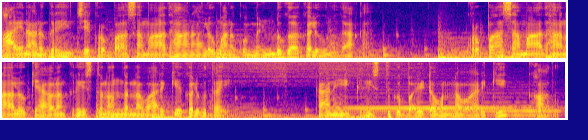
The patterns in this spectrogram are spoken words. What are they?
ఆయన అనుగ్రహించే కృపా సమాధానాలు మనకు మెండుగా కలుగునుగాక. కృపా సమాధానాలు కేవలం క్రీస్తునందున్న వారికే కలుగుతాయి. కానీ క్రీస్తుకు బయట ఉన్నవారికి కాదు.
